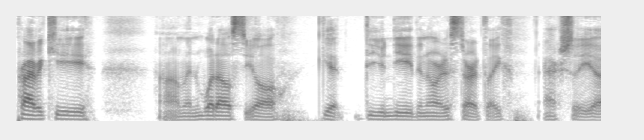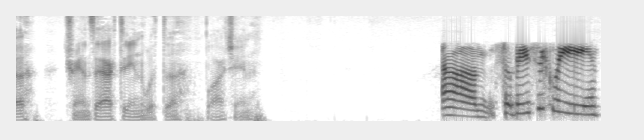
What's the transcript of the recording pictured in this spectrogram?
private key, um, and what else do y'all get? Do you need in order to start like actually uh, transacting with the blockchain? Um, so basically,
